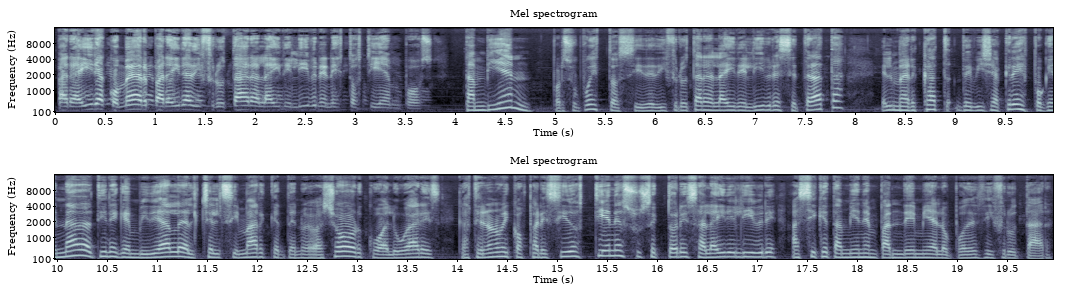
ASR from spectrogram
para ir a comer, para ir a disfrutar al aire libre en estos tiempos. También, por supuesto, si de disfrutar al aire libre se trata, el Mercat de Villa Crespo, que nada tiene que envidiarle al Chelsea Market de Nueva York o a lugares gastronómicos parecidos, tiene sus sectores al aire libre, así que también en pandemia lo podés disfrutar.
